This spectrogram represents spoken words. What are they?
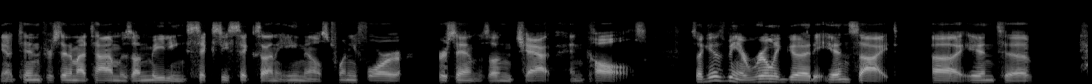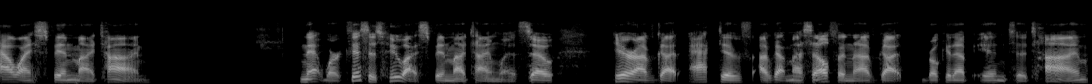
you know, 10% of my time was on meetings, 66 on emails, 24% was on chat and calls. So it gives me a really good insight uh, into how I spend my time. Network, this is who I spend my time with. So here I've got active, I've got myself and I've got broken up into time,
